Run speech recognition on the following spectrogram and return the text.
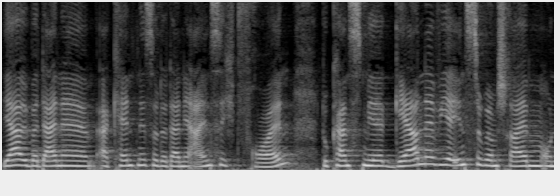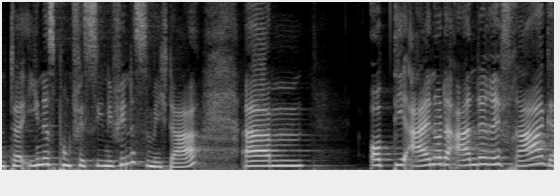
ja, über deine Erkenntnis oder deine Einsicht freuen. Du kannst mir gerne via Instagram schreiben unter ines.fessini findest du mich da. Ähm, ob die ein oder andere Frage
